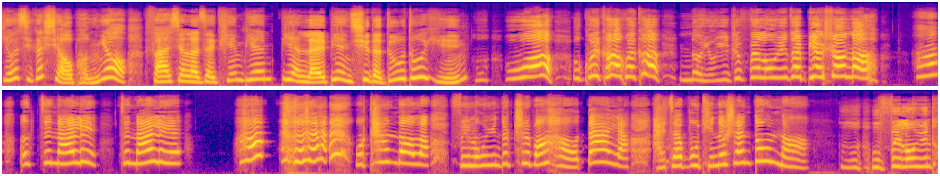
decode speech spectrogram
有几个小朋友发现了在天边变来变去的嘟嘟云。哇，快看快看，那有一只飞龙云在变身呢！啊，在哪里？在哪里？啊，我看到了，飞龙云的翅膀好大呀，还在不停的扇动呢。呃，飞龙云太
